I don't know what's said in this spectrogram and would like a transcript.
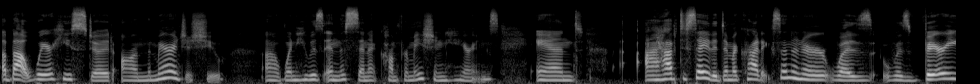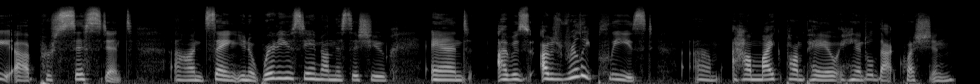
about where he stood on the marriage issue uh, when he was in the Senate confirmation hearings. And I have to say, the Democratic senator was was very uh, persistent on saying, you know, where do you stand on this issue? And I was I was really pleased um, how Mike Pompeo handled that question.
